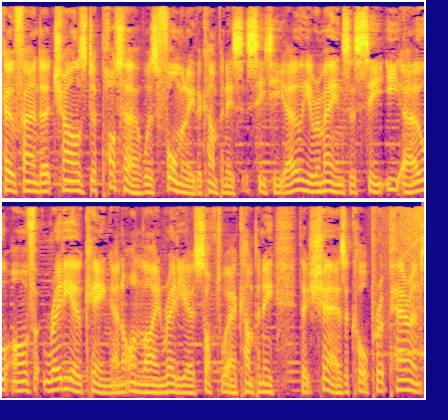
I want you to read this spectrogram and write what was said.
Co-founder Charles DePotter was formerly the company's CTO. He remains as CEO of Radio King, an online radio software company that shares a corporate parent.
